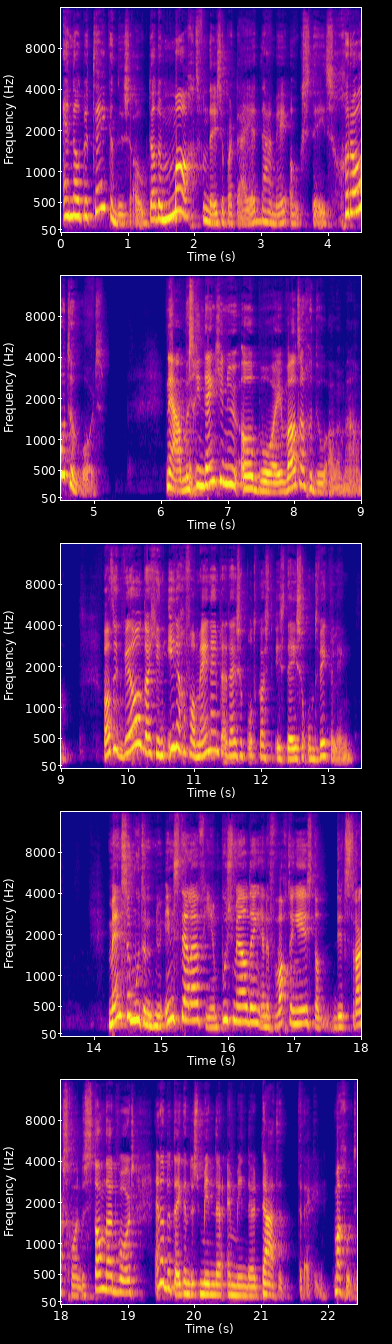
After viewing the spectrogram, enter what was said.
En dat betekent dus ook dat de macht van deze partijen daarmee ook steeds groter wordt. Nou, misschien denk je nu, oh boy, wat een gedoe allemaal. Wat ik wil dat je in ieder geval meeneemt uit deze podcast is deze ontwikkeling. Mensen moeten het nu instellen via een pushmelding en de verwachting is dat dit straks gewoon de standaard wordt. En dat betekent dus minder en minder datatrekking. Maar goed,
